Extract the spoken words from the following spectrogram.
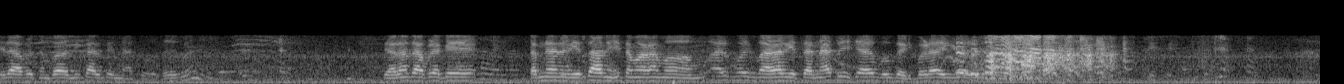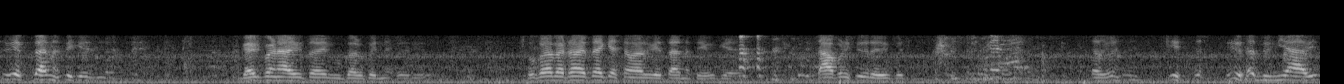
એટલે આપણે સંભાવ નિકાલ કરી નાખવો બરોબર તો આપણે કે તમને વેતા નહીં, તમારામાં મારા વેતા ના જોઈશે બહુ ગાડી બેઠા તમારે વેતા નથી એવું કે આપણે શું રહ્યું પછી? દુનિયા આવી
